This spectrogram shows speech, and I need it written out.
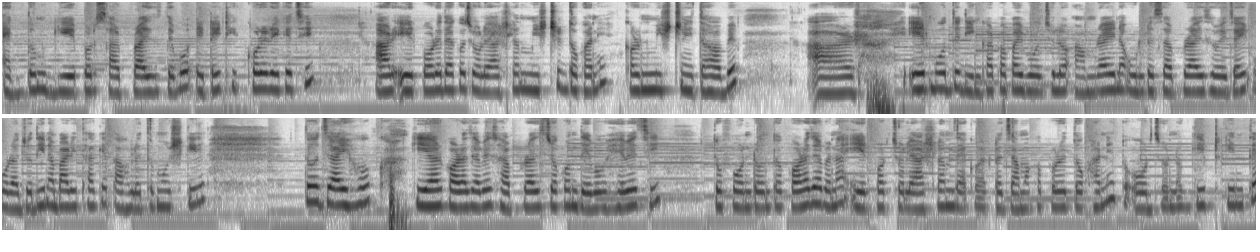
একদম গিয়ে পর সারপ্রাইজ দেব, এটাই ঠিক করে রেখেছি। আর এরপরে দেখো চলে আসলাম মিষ্টির দোকানে, কারণ মিষ্টি নিতে হবে। আর এর মধ্যে ডিঙ্কার পাপাই বলছিল, আমরাই না উল্টে সারপ্রাইজ হয়ে যাই, ওরা যদি না বাড়ি থাকে তাহলে তো মুশকিল। তো যাই হোক, কি আর করা যাবে? সারপ্রাইজ যখন দেবো ভেবেছি, তো ফোন টোন তো করা যাবে না। এরপর চলে আসলাম, দেখো একটা জামা কাপড়ের দোকানে, তো ওর জন্য গিফট কিনতে।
